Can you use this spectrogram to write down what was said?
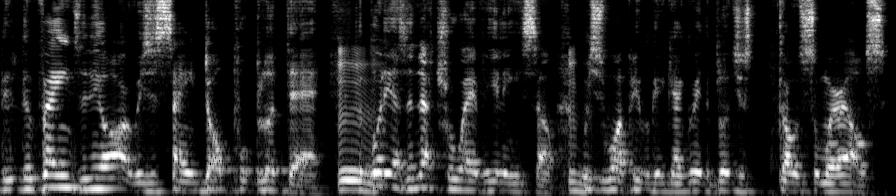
the, the veins and the arteries are saying don't put blood there. Mm. The body has a natural way of healing itself, which is why people get gangrene. The blood just goes somewhere else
